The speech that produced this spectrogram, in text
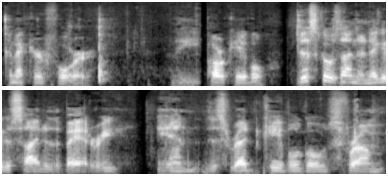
connector for the power cable. This goes on the negative side of the battery and this red cable goes from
